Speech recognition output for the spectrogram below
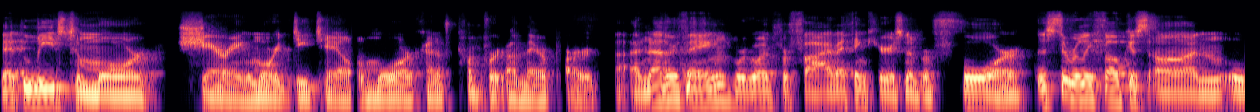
that leads to more sharing, more detail, more kind of comfort on their part. Another thing, we're going for five. I think here's number four, is to really focus on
